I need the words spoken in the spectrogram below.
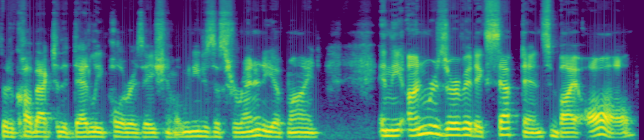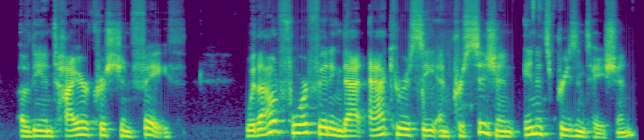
So, to call back to the deadly polarization, what we need is a serenity of mind in the unreserved acceptance by all of the entire Christian faith without forfeiting that accuracy and precision in its presentation,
